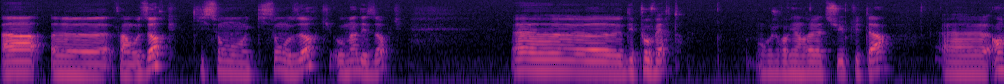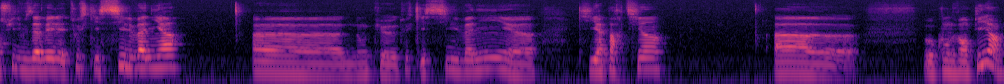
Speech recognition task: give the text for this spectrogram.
à, enfin aux orques, qui sont qui sont aux orques, aux mains des orques, des peaux vertes. Je reviendrai là-dessus plus tard. Ensuite, vous avez tout ce qui est Sylvania, donc tout ce qui est Sylvanie, qui appartient au conte vampire.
